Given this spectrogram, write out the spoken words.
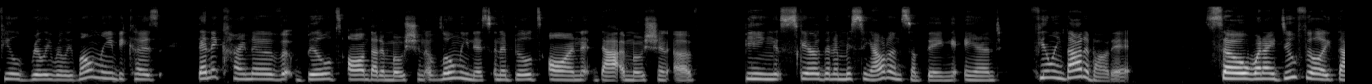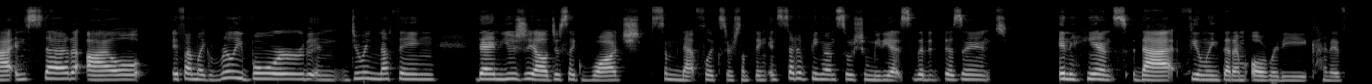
feel really, really lonely because then it kind of builds on that emotion of loneliness and it builds on that emotion of being scared that I'm missing out on something and feeling bad about it. So when I do feel like that, instead I'll if I'm like really bored and doing nothing, then usually I'll just like watch some Netflix or something instead of being on social media so that it doesn't enhance that feeling that I'm already kind of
